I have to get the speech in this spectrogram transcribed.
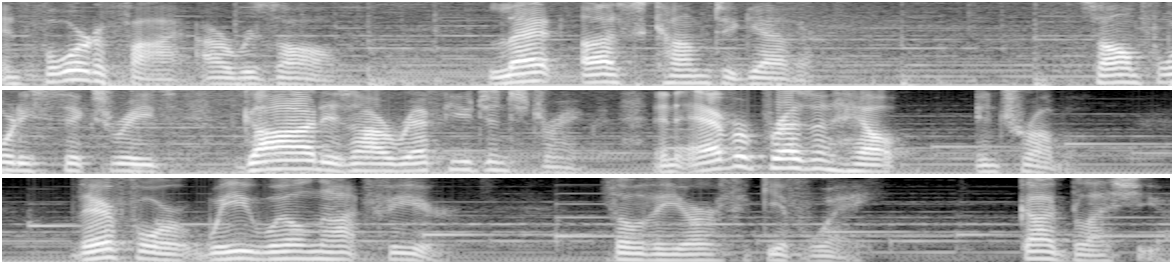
and fortify our resolve. Let us come together. Psalm 46 reads God is our refuge and strength, an ever present help in trouble. Therefore, we will not fear, though the earth give way. God bless you.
